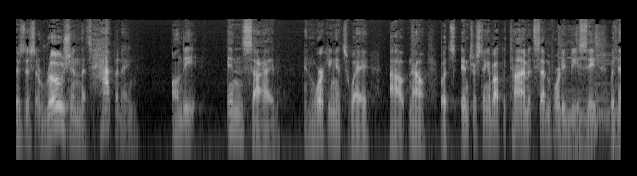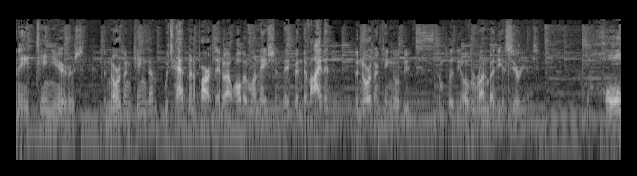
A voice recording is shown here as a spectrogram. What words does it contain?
there's this erosion that's happening on the inside and working its way out. Now, what's interesting about the time, it's 740 BC. Within 18 years, the northern kingdom, which had been apart, they'd all been one nation, they'd been divided, the northern kingdom would be completely overrun by the Assyrians. The whole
